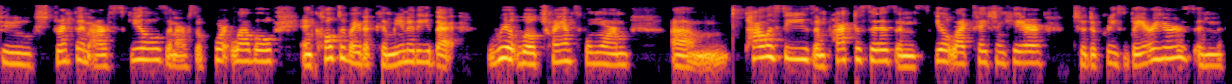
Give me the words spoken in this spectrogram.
to strengthen our skills and our support level and cultivate a community that will transform um, policies and practices and skilled lactation care to decrease barriers and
